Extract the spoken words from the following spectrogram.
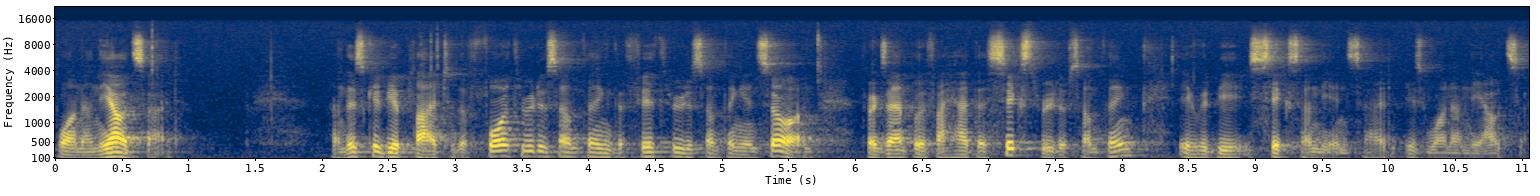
1 on the outside. And this could be applied to the fourth root of something, the fifth root of something, and so on. For example, if I had the sixth root of something, it would be 6 on the inside is 1 on the outside.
